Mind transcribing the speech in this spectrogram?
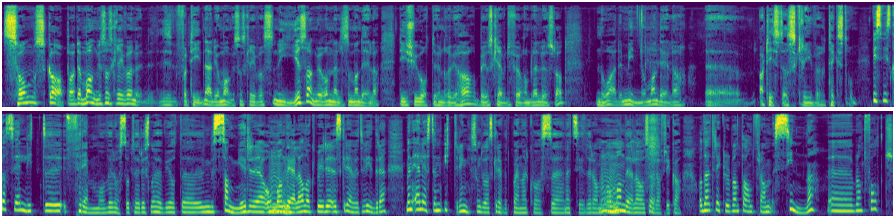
som skaper Det er mange som skriver For tiden er det jo mange som skriver nye sanger om Nelson Mandela. De 700-800 vi har, ble jo skrevet før han ble løslatt. Nå er det minne om Mandela eh, artister skriver tekster om. Hvis vi skal se litt uh, fremover også, Tørres, nå hører vi jo at uh, sanger uh, om mm. Mandela nok blir skrevet videre. Men jeg leste en ytring som du har skrevet på NRKs nettsider om, mm. om Mandela og Sør-Afrika. Og der trekker du bl.a. fram sinne blant folk.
